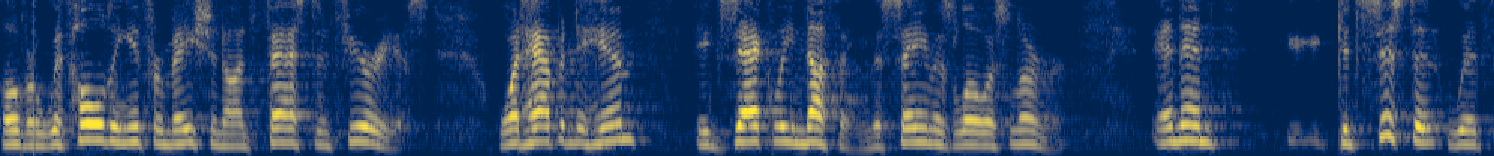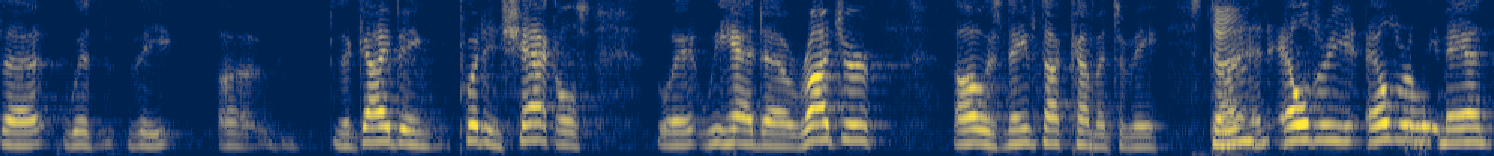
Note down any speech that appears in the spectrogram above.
over withholding information on Fast and Furious. What happened to him? Exactly nothing, the same as Lois Lerner. And then, consistent with, uh, with the uh, the guy being put in shackles, we, we had uh, Roger. Oh, his name's not coming to me. Stone, uh, an elderly elderly man.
